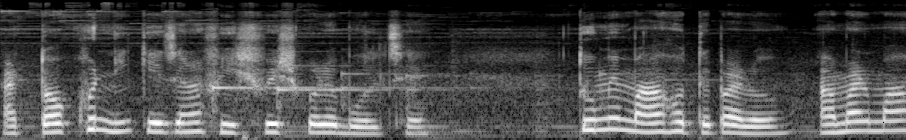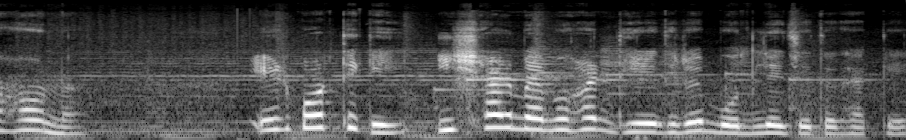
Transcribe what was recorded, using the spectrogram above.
আর তখনই কে যেন ফিসফিস করে বলছে, তুমি মা হতে পারো, আমার মা হও না। এরপর থেকেই ঈশার ব্যবহার ধীরে ধীরে বদলে যেতে থাকে।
